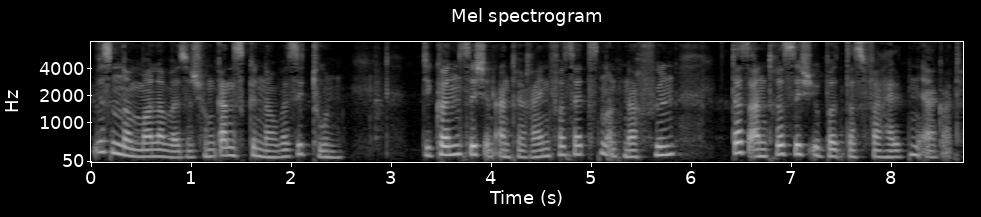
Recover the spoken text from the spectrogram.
wissen normalerweise schon ganz genau, was sie tun. Die können sich in andere reinversetzen und nachfühlen, dass andere sich über das Verhalten ärgert.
